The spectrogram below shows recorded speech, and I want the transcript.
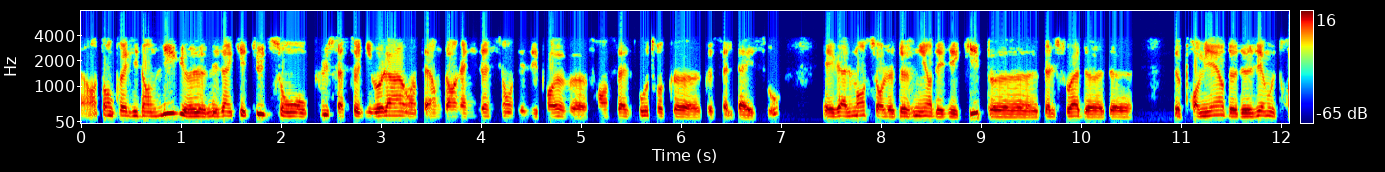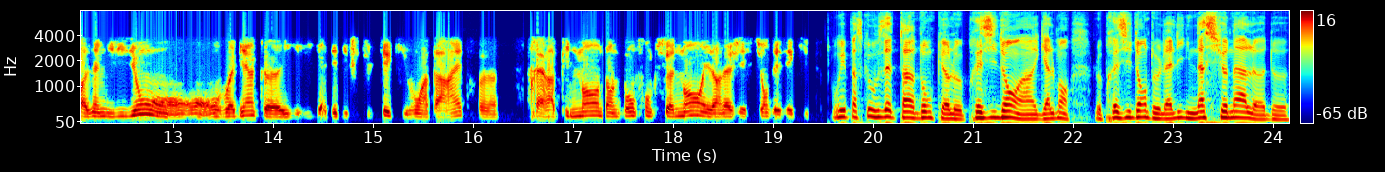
en tant que président de ligue, mes inquiétudes sont plus à ce niveau-là en termes d'organisation des épreuves françaises autres que, celles d'ASO, également sur le devenir des équipes, qu'elles soient de, première, de deuxième ou de troisième division. On, on voit bien qu'il y a des difficultés qui vont apparaître très rapidement dans le bon fonctionnement et dans la gestion des équipes. Oui, parce que vous êtes hein, donc le président hein, également, le président de la Ligue nationale de,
